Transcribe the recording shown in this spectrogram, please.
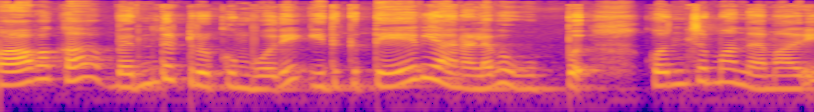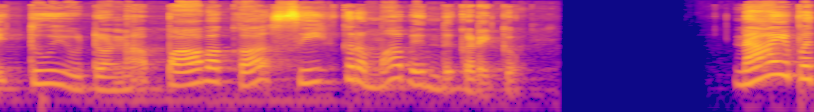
பாவக்காய் வெந்துட்டு இருக்கும்போதே இதுக்கு தேவையான அளவு உப்பு கொஞ்சமாக அந்த மாதிரி தூவி விட்டோம்னா பாவக்காய் சீக்கிரமாக வெந்து கிடைக்கும். நான் இப்போ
